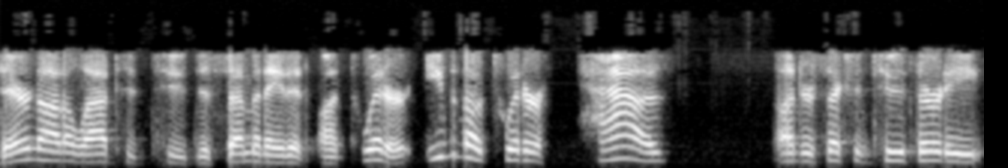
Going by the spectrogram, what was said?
They're not allowed to, to disseminate it on Twitter, even though Twitter has under Section 230,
